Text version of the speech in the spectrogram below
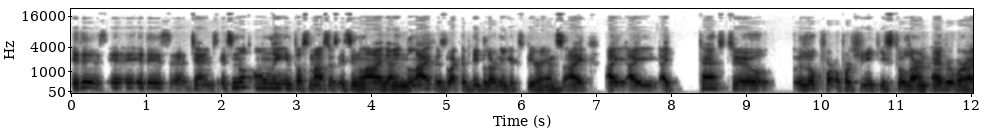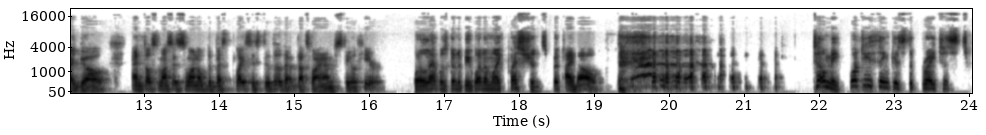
It is. It, it is, uh, James. It's not only in Toastmasters; it's in life. I mean, life is like a big learning experience. I, I, I, I tend to look for opportunities to learn everywhere I go, and Toastmasters is one of the best places to do that. That's why I'm still here. Well, that was going to be one of my questions, but I know. Tell me, what do you think is the greatest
